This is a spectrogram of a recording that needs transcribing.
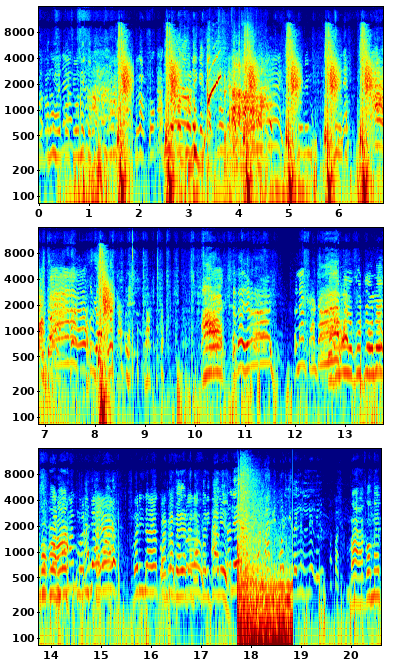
કાકા હું એક ગોઠ્યો નહીં કાકા. કાકા, હું એક ગોઠ્યો નહીં કાકા. અલા યાર અલા કાકા કાકા, મરી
